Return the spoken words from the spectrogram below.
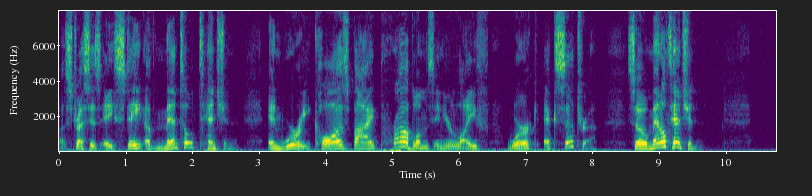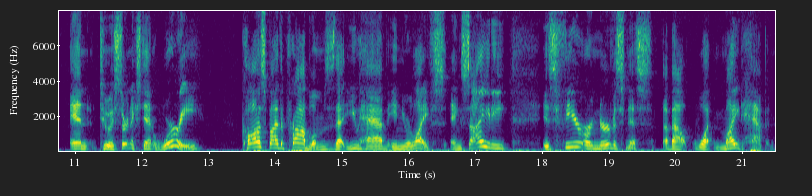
uh, stress is a state of mental tension and worry caused by problems in your life, work, etc. So, mental tension and to a certain extent, worry caused by the problems that you have in your life. Anxiety is fear or nervousness about what might happen.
